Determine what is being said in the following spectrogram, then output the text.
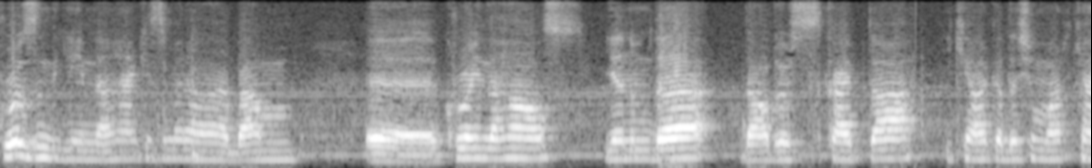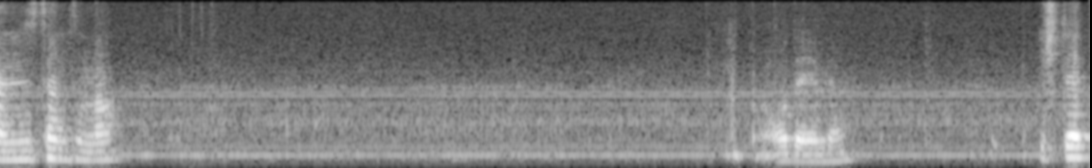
Cross in the Game'den herkese merhaba. Ben e, Crow in the House. Yanımda, daha doğrusu Skype'da iki arkadaşım var. Kendinizi tanıtın lan. O da Evren. İşte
